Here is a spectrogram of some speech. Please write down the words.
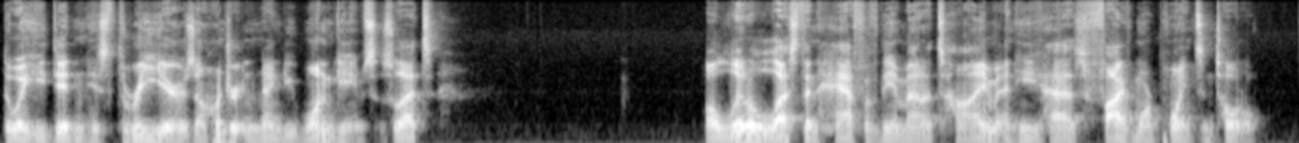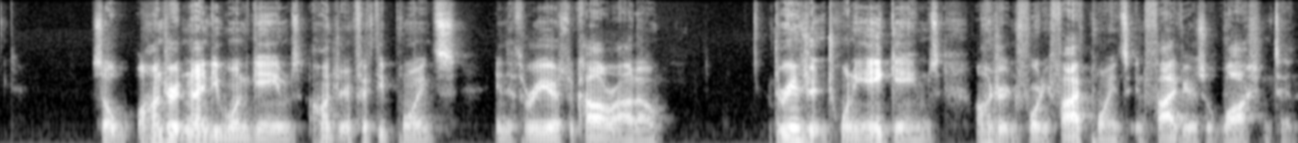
the way he did in his three years, 191 games. So that's a little less than half of the amount of time, and he has five more points in total. So 191 games, 150 points in the three years with Colorado, 328 games, 145 points in five years with Washington.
